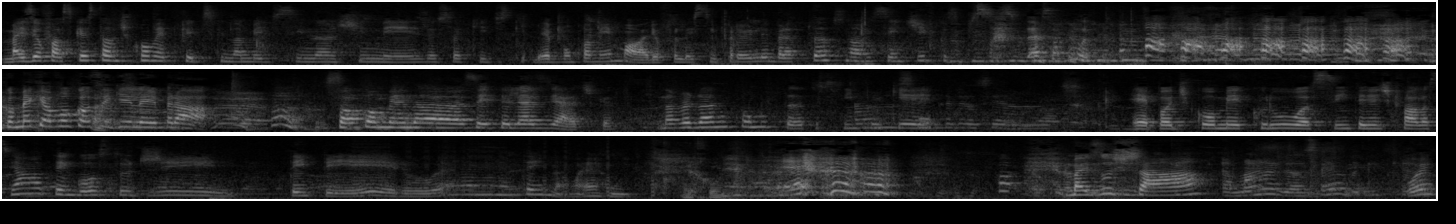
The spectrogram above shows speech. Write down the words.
mas eu faço questão de comer, porque diz que na medicina chinesa isso aqui diz que é bom pra memória. Eu falei assim, pra eu lembrar tantos nomes científicos, eu preciso dessa planta. Como é que eu vou conseguir lembrar? Só comendo a centelha asiática. Na verdade, não como tanto, assim, porque. É, pode comer cru, assim. Tem gente que fala assim, ah, tem gosto de tempero. É, não tem não, é ruim. É ruim? É. Mas o chá. Amarga, sério? Oi?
